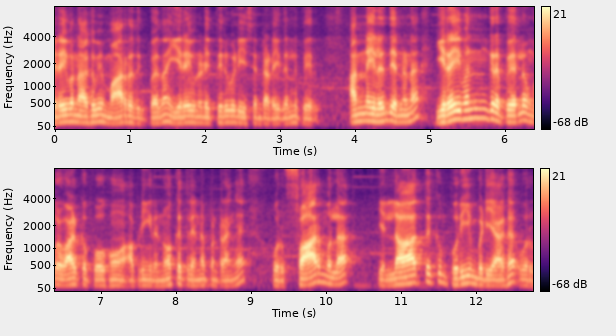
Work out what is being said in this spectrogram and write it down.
இறைவனாகவே மாறுறதுக்கு பேர் தான் இறைவனுடைய திருவடியை சென்று அடைதல்னு பேர். அன்னையிலேருந்து என்னென்னா இறைவன்கிற பேரில் உங்கள் வாழ்க்கை போகும் அப்படிங்கிற நோக்கத்தில் என்ன பண்ணுறாங்க ஒரு ஃபார்முலா எல்லாத்துக்கும் புரியும்படியாக ஒரு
